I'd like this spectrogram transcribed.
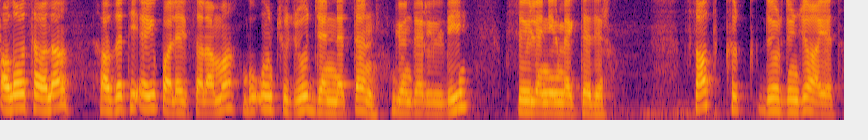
Allahu Teala Hazreti Eyüp aleyhisselama bu on çocuğu cennetten gönderildiği söylenilmektedir. Sat 44. ayet.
